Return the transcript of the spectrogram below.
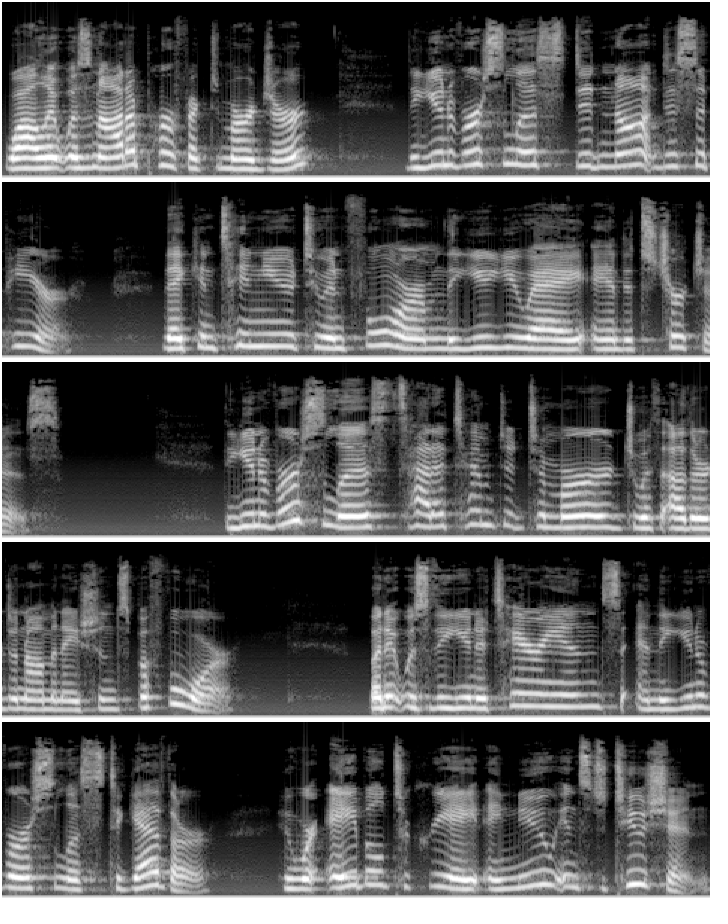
While it was not a perfect merger, the Universalists did not disappear. They continue to inform the UUA and its churches. The Universalists had attempted to merge with other denominations before, but it was the Unitarians and the Universalists together who were able to create a new institution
